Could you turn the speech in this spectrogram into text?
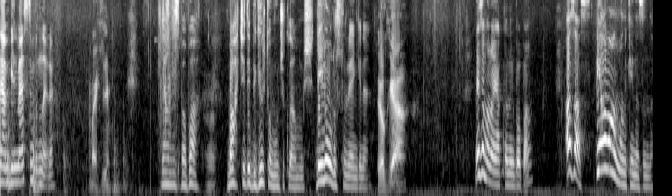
Sen bilmezsin bunları. Bakayım. Yalnız baba, bahçede bir gül tomurcuklanmış. Deli olursun rengine. Yok ya. Ne zaman ayaklanır baba? Az az. Bir hava almalık en azından.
